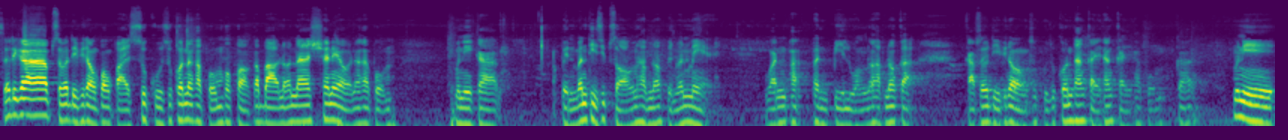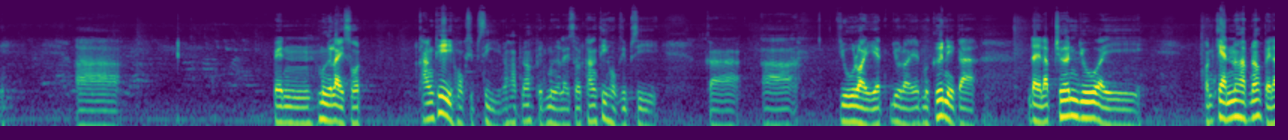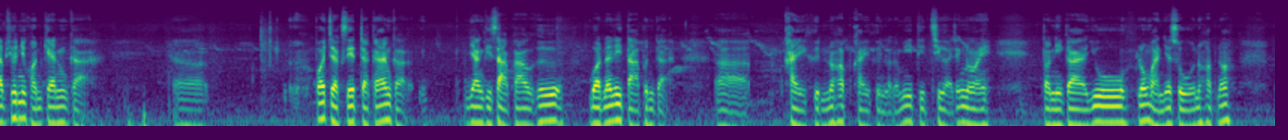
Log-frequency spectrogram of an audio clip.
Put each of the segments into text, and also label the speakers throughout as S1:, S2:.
S1: สวัสดีครับ สวัสดีพี่น้องปองปายสุกูสุคนนะครับ ผมพอพอกับบาวนอนนาชาแนลนะครับผมวันนี้ก็เป็นวันที่ 12 นะครับเนาะเป็นวันแม่ วันพระพันปีหลวงนะครับเนาะกะกับสวัสดีพี่น้องสุกูสุคนทางไก่ทางไก่ครับ ผมก็มื่อนี้อ่าเป็นมือไหลสดครั้งที่ 64นะครับเนาะเป็นมือไหลสดครั้งที่ 64ก็อ่า อยูรอยเอ็ดอยูรอยเอ็ดเมื่อคืนนี่ก็ได้รับเชิญอยู่ไอขอนแก่นนะครับเนาะไปรับเชิญอยู่ขอนแก่นก็พอจากเสร็จจากงานก็อย่างที่ทราบข่าวคือบวชนาริตาเพิ่นก็ไข้ขึ้นนะครับไข้ขึ้นแล้วก็มีติดเชื้อจังหน่อย ตอนนี้ก็อยู่โรงพยาบาลยะโสนะครับเนาะ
